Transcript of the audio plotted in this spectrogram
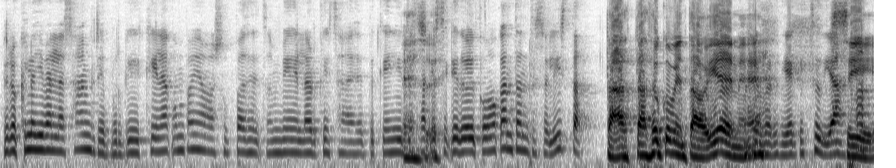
Pero es que lo lleva en la sangre, porque es que él acompañaba a su padre también en la orquesta desde pequeñito, Eso hasta que se quedó como cantante solista. Te has documentado bien, Me ¿eh? parecía que estudiaba. Sí,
